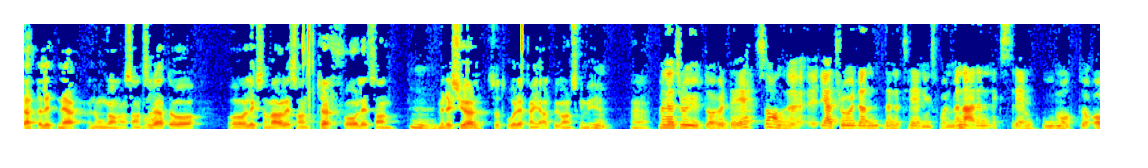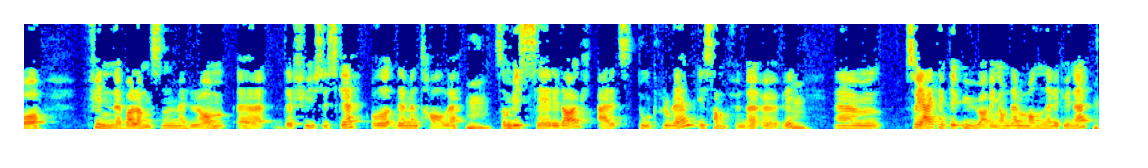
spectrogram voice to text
Dette litt ned noen ganger. Sant? Så det at å, å liksom være litt sånn tøff og litt sånn med deg sjøl, så tror jeg det kan hjelpe ganske mye. Ja. Men jeg tror utover det så handler Jeg tror den, denne treningsformen er en ekstremt god måte å finne balansen mellom eh, det fysiske og det mentale. Mm. Som vi ser i dag er et stort problem i samfunnet øvrig. Mm. Um, så jeg tenker uavhengig om det er mann eller kvinne, Mm.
